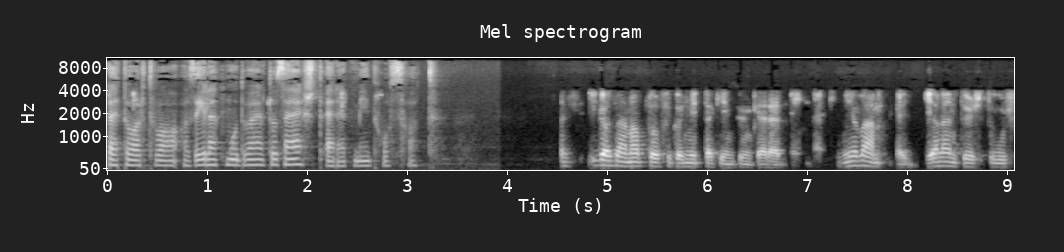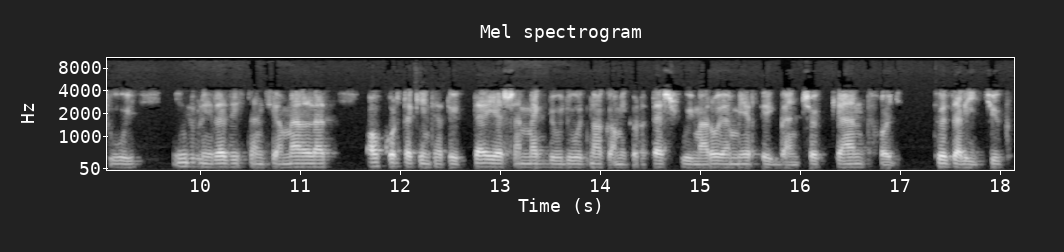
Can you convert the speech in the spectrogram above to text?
betartva az életmódváltozást eredményt hozhat? Ez igazán attól függ, hogy mit tekintünk eredménynek. Nyilván egy jelentős túlsúly inzulin rezisztencia mellett akkor tekinthető teljesen meggyógyultnak, amikor a testsúly már olyan mértékben csökkent, hogy közelítjük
